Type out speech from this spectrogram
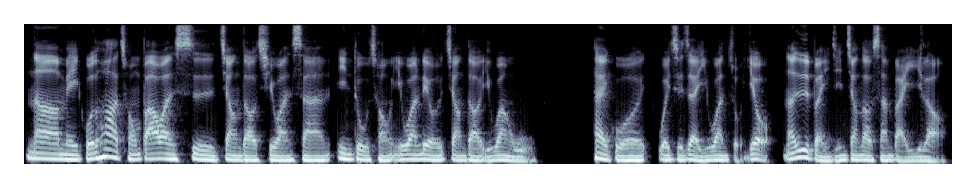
那美国的话，从八万四降到七万三，印度从一万六降到一万五，泰国维持在一万左右。那日本已经降到三百一了，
